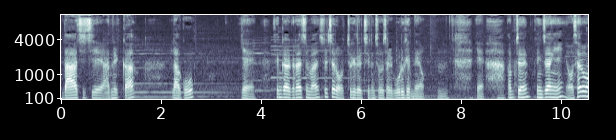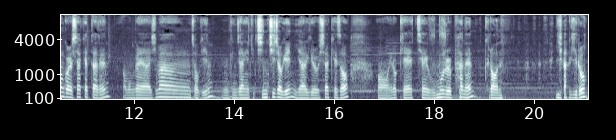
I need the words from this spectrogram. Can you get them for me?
나아지지 않을까라고 예 생각을 하지만 실제로 어떻게 될지는 저도 잘 모르겠네요. 음, 예 아무튼 굉장히 어, 새로운 걸 시작했다는 어, 뭔가 희망적인 음, 굉장히 좀 진취적인 이야기로 시작해서 어, 이렇게 제 우물을 파는 그런 이야기로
